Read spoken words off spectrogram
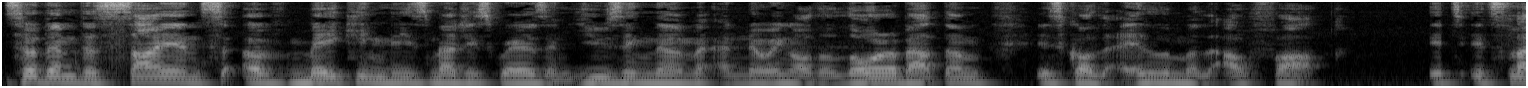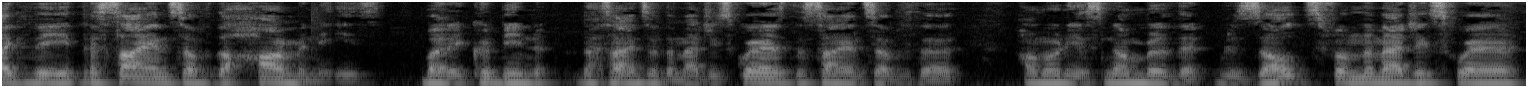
So then the science of making these magic squares and using them and knowing all the lore about them is called ilm al-awfaq it's it's like the the science of the harmonies, but it could be the science of the magic squares, the science of the harmonious number that results from the magic square,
